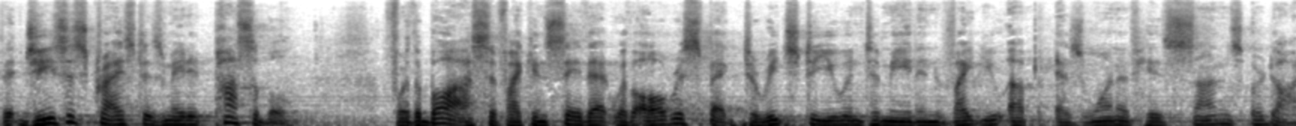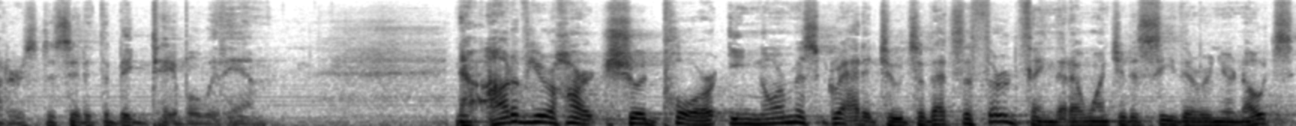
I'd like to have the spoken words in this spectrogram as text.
That Jesus Christ has made it possible for the boss, if I can say that with all respect, to reach to you and to me and invite you up as one of his sons or daughters to sit at the big table with him. Now, out of your heart should pour enormous gratitude. So that's the third thing that I want you to see there in your notes.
